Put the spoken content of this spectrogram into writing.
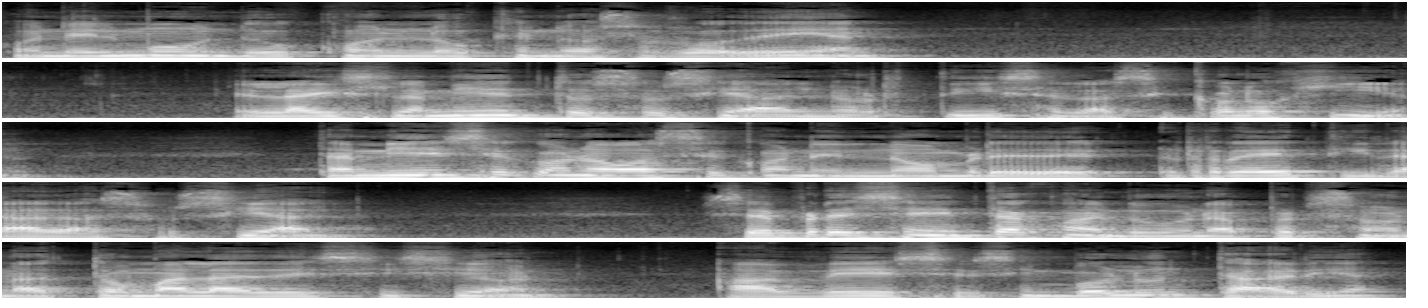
con el mundo, con lo que nos rodean. El aislamiento social nortiza la psicología. También se conoce con el nombre de retirada social. Se presenta cuando una persona toma la decisión, a veces involuntaria,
